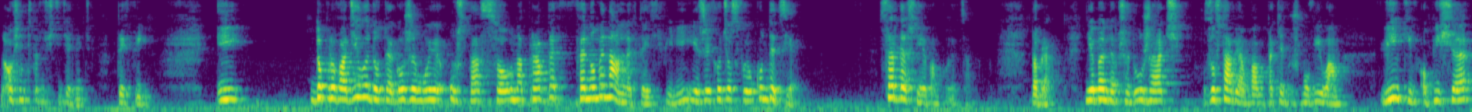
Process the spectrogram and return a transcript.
No 8,49 w tej chwili. I doprowadziły do tego, że moje usta są naprawdę fenomenalne w tej chwili, jeżeli chodzi o swoją kondycję. Serdecznie je Wam polecam. Dobra, nie będę przedłużać. Zostawiam Wam, tak jak już mówiłam, Linki w opisie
